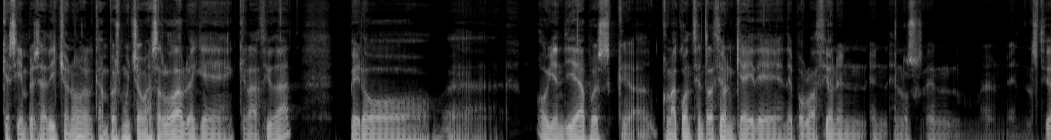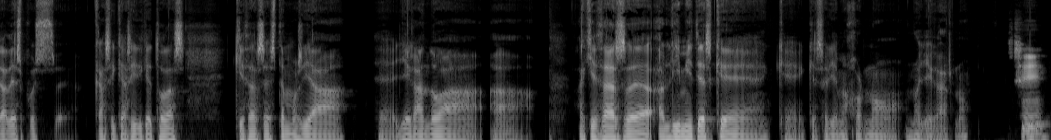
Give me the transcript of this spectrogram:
que siempre se ha dicho, ¿no? El campo es mucho más saludable que, la ciudad, pero eh, hoy en día, pues con la concentración que hay de, población en, en, los, en, las ciudades, pues eh, casi casi que todas quizás estemos ya llegando a a quizás eh, a límites que, sería mejor no, llegar, ¿no? Sí. Eh,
